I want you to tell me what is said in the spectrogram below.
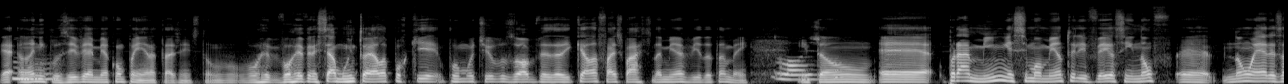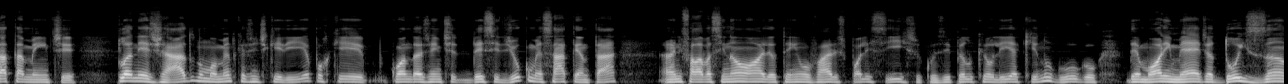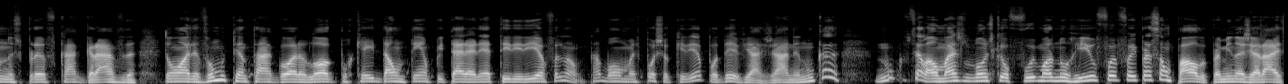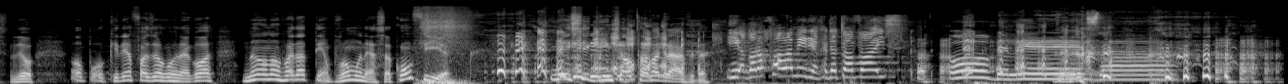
é, Uhum. Anne, inclusive, é minha companheira, tá, gente? Então vou, vou referenciar muito ela, porque, por motivos óbvios aí, que ela faz parte da minha vida também. Lógico. Então, é, para mim, esse momento ele veio assim, não, é, não era exatamente planejado no momento que a gente queria, porque quando a gente decidiu começar a tentar, a Anne falava assim: não, olha, eu tenho ovários policísticos e pelo que eu li aqui no Google, demora em média dois anos para eu ficar grávida. Então, olha, vamos tentar agora logo, porque aí dá um tempo e tereré, tererê. Eu falei: não, tá bom, mas poxa, eu queria poder viajar, né? Nunca, nunca sei lá, o mais longe que eu fui, moro no Rio, foi, foi para São Paulo, para Minas Gerais, entendeu? Oh, pô, eu queria fazer algum negócio. Não, não vai dar tempo, vamos nessa, confia. Mês seguinte ela tava grávida. E agora fala, Miriam, cadê a tua voz? Oh, beleza.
